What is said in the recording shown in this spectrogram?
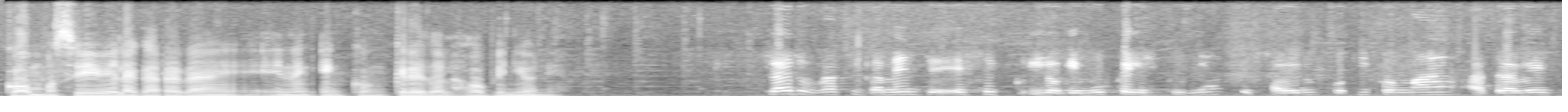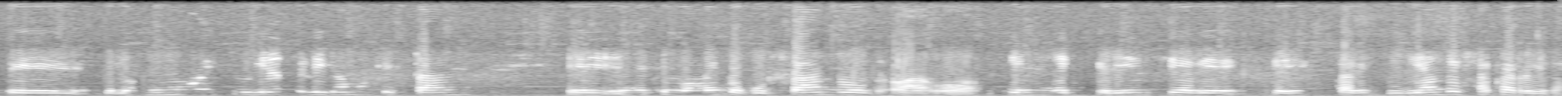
cómo se vive la carrera en, concreto, las opiniones. Claro, básicamente eso es lo que busca el estudiante, saber un poquito más a través de, los mismos estudiantes, digamos, que están eh, en este momento cursando o, tienen experiencia de, estar estudiando esa carrera.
